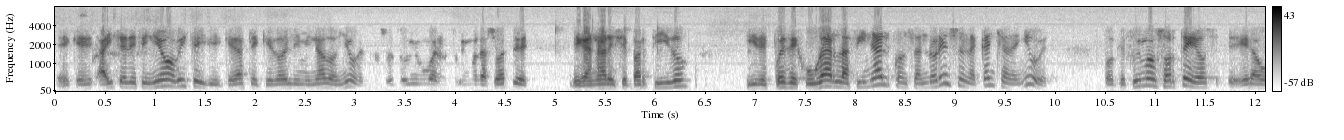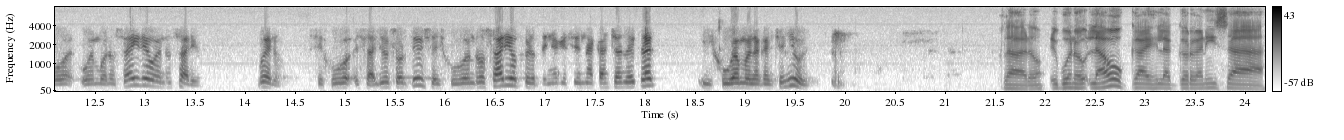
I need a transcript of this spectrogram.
Que ahí se definió, ¿viste? Y quedaste, quedó eliminado Newell. Nosotros tuvimos, bueno, tuvimos la suerte de, ganar ese partido y después de jugar la final con San Lorenzo en la cancha de Newell. Porque fuimos sorteos, era o en Buenos Aires o en Rosario. Bueno, se jugó, salió el sorteo, se jugó en Rosario, pero tenía que ser en la cancha neutral y jugamos en la cancha de Newell. Claro. Y bueno, la OCA es la que organiza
